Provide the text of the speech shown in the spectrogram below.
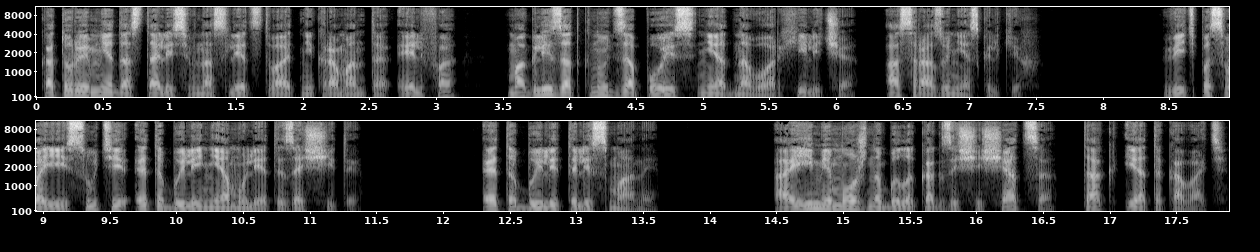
которые мне достались в наследство от некроманта эльфа, могли заткнуть за пояс не одного архилича, а сразу нескольких. Ведь по своей сути это были не амулеты защиты. Это были талисманы. А ими можно было как защищаться, так и атаковать.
